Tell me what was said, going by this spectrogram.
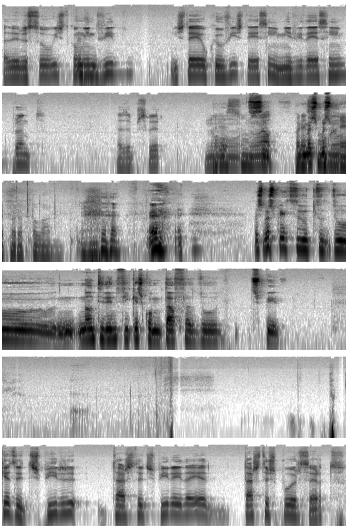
Eu sou isto como uhum. indivíduo, isto é o que eu vi, isto é assim, a minha vida é assim, pronto. Estás a perceber? Não, parece um, não é, parece mas, um mas, rapper a falar. mas, mas porquê é que tu, tu, tu, não te identificas com a metáfora do despido? Quer dizer, despir, estás-te a despir, a ideia é estás-te a expor, certo?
